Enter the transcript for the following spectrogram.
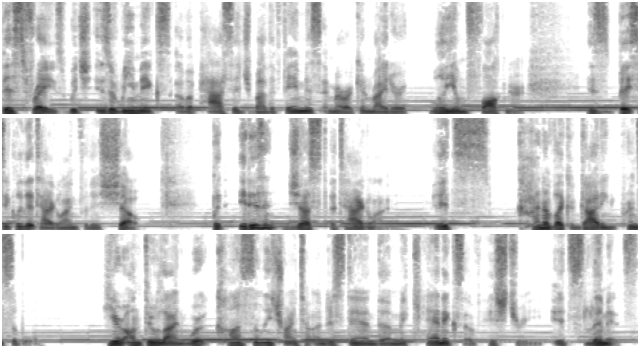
This phrase, which is a remix of a passage by the famous American writer William Faulkner, is basically the tagline for this show. But it isn't just a tagline, it's kind of like a guiding principle. Here on Throughline, we're constantly trying to understand the mechanics of history, its limits,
